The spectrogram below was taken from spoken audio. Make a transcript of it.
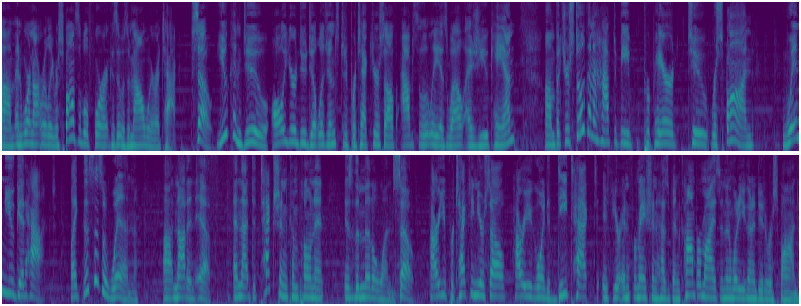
um, and we're not really responsible for it because it was a malware attack. So you can do all your due diligence to protect yourself absolutely as well as you can, um, but you're still going to have to be prepared to respond when you get hacked. Like this is a win, uh, not an if, and that detection component is the middle one. So how are you protecting yourself? How are you going to detect if your information has been compromised? And then what are you going to do to respond?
